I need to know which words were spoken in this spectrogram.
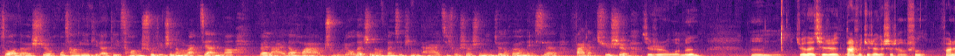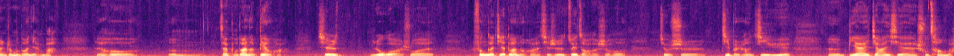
做的是湖仓一体的底层数据智能软件嘛。未来的话，主流的智能分析平台基础设施，您觉得会有哪些发展趋势？就是我们，嗯，觉得其实大数据这个市场发发展这么多年吧，然后，嗯。在不断的变化，其实如果说分个阶段的话，其实最早的时候就是基本上基于嗯 BI 加一些数仓吧，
